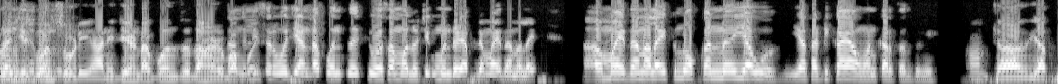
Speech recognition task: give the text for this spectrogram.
रणजित बनसोडे. आणि झेंडा पंच चांगली सर्व झेंडा पंच किंवा समालोचक मंडळी आपल्या मैदानाला आहे मैदानाला एक लोकांना यावं यासाठी काय आव्हान करताल तुम्ही? आमच्या यात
